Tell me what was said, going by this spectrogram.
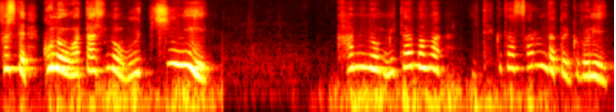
そしてこの私のうちに神の御霊がいてくださるんだということに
